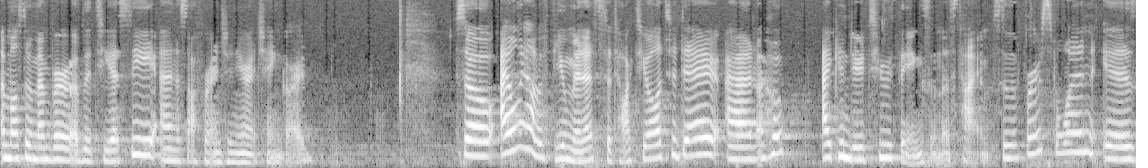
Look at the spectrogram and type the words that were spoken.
I'm also a member of the TSC and a software engineer at Chainguard. So I only have a few minutes to talk to you all today and I hope I can do two things in this time. So the first one is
